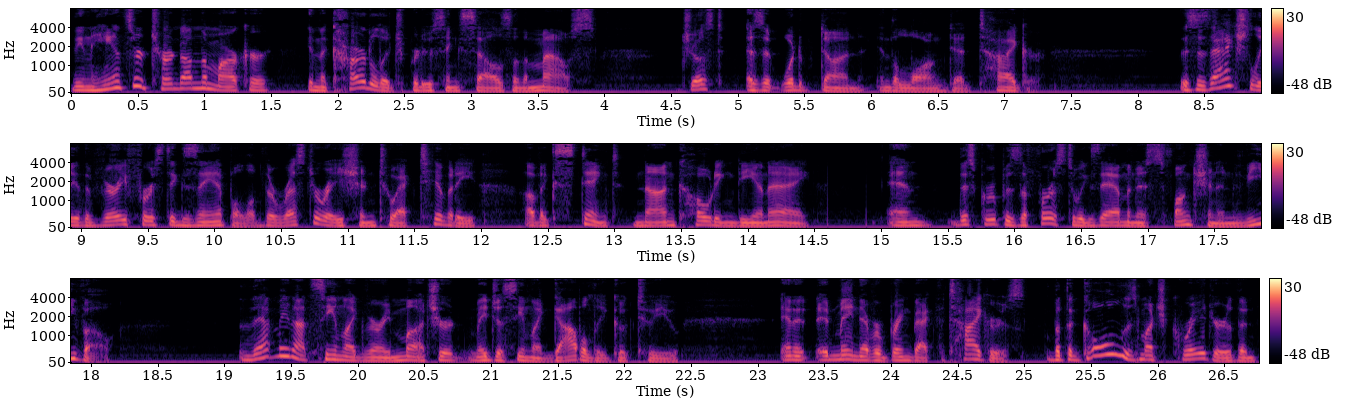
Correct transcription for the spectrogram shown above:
The enhancer turned on the marker in the cartilage producing cells of the mouse, just as it would have done in the long dead tiger. This is actually the very first example of the restoration to activity of extinct non coding DNA, and this group is the first to examine its function in vivo. That may not seem like very much, or it may just seem like gobbledygook to you, and it, it may never bring back the tigers, but the goal is much greater than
